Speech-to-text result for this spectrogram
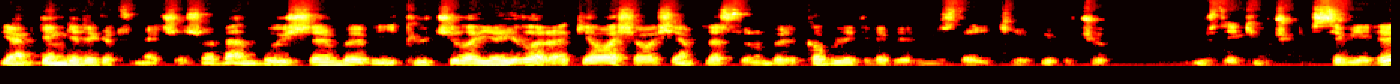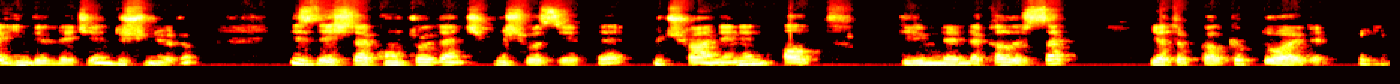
Yani dengede götürmeye çalışıyor. Ben bu işlerin böyle bir 2-3 yıla yayılarak yavaş yavaş enflasyonun böyle kabul edilebilir %2, 1,5, %2,5 gibi seviyelere indirileceğini düşünüyorum. Bizde işler kontrolden çıkmış vaziyette. Üç hanenin alt dilimlerinde kalırsak yatıp kalkıp dua edelim. Peki.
